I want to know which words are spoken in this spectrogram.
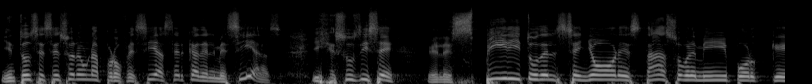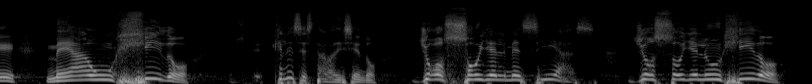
Y entonces eso era una profecía acerca del Mesías. Y Jesús dice, el Espíritu del Señor está sobre mí porque me ha ungido. ¿Qué les estaba diciendo? Yo soy el Mesías, yo soy el ungido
